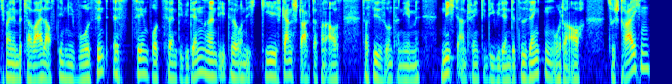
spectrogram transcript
Ich meine, mittlerweile auf dem Niveau sind es 10% Dividendenrendite und ich gehe ganz stark davon aus, dass dieses Unternehmen nicht anfängt, die Dividende zu senken oder auch zu streichen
